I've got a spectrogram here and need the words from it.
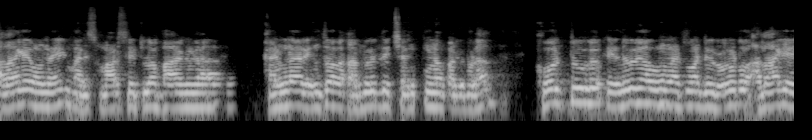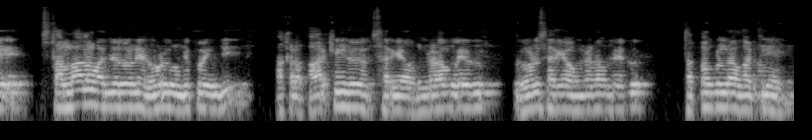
అలాగే ఉన్నాయి. మరి స్మార్ట్ సిటీ లో భాగంగా కరీంనగర్ ఎంతో అభివృద్ధి చెందుతున్నప్పటికీ కూడా కోర్టు ఎదురుగా ఉన్నటువంటి రోడ్డు అలాగే స్తంభాల మధ్యలోనే రోడ్డు ఉండిపోయింది. అక్కడ పార్కింగ్ సరిగా ఉండడం లేదు రోడ్డు సరిగా ఉండడం లేదు. తప్పకుండా వాటిని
